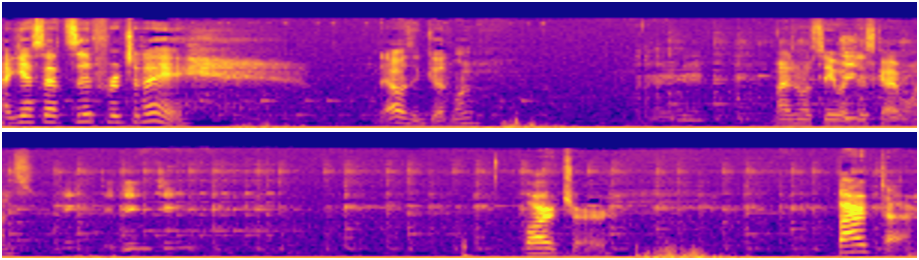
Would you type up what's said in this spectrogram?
I guess that's it for today. That was a good one. Might as well see what this guy wants. Barter. Barter.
